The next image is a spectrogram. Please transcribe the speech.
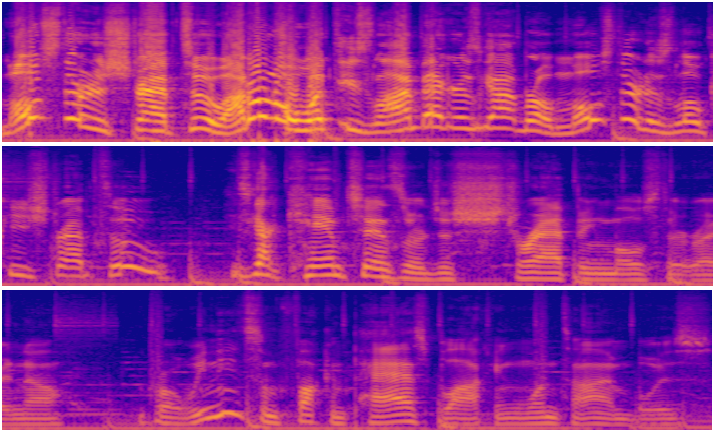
Mostert is strapped too. I don't know what these linebackers got, bro. Mostert is low-key strapped too. He's got Kam Chancellor just strapping Mostert right now. Bro, we need some fucking pass blocking one time, boys.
